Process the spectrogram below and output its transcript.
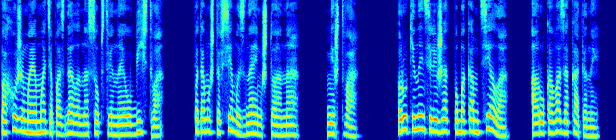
Похоже, моя мать опоздала на собственное убийство, потому что все мы знаем, что она мертва. Руки Нэнси лежат по бокам тела, а рукава закатаны.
